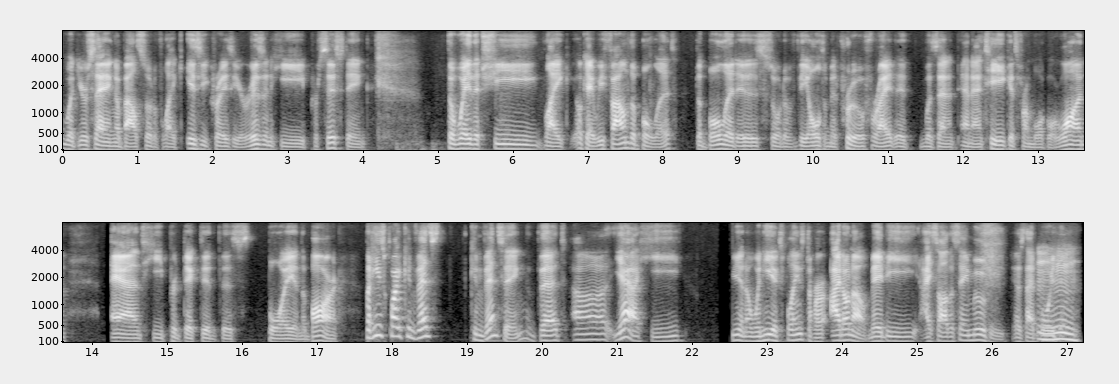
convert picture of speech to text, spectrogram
what you're saying about sort of like is he crazy or isn't he persisting? The way that she like okay we found the bullet. The bullet is sort of the ultimate proof right? It was an, an antique. It's from world war one. And he predicted this boy in the barn. But he's quite convinced convincing that uh yeah he you know when he explains to her i don't know maybe i saw the same movie as that boy did Mhm.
